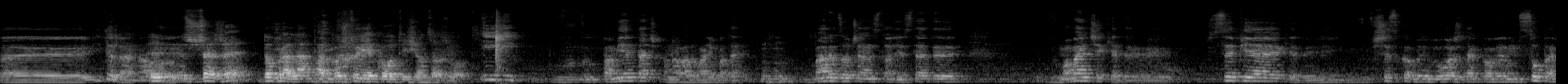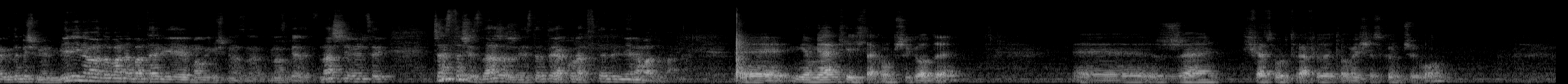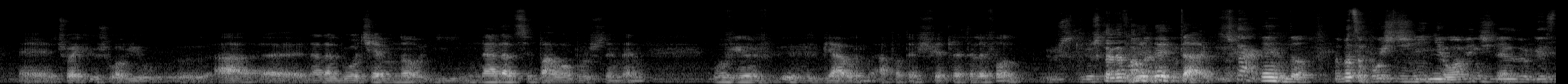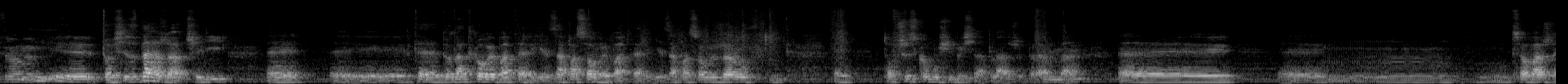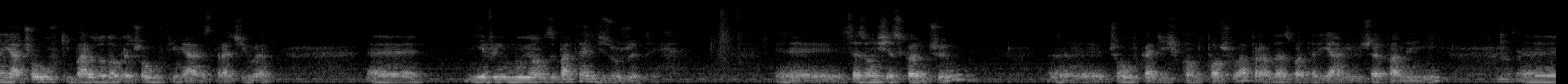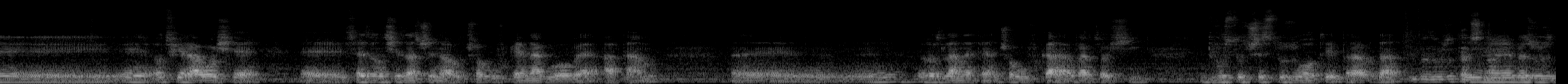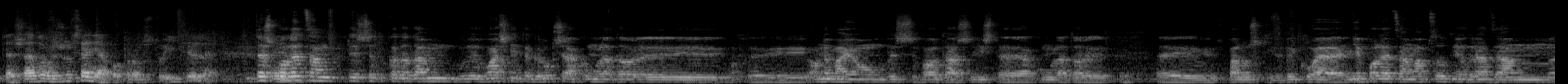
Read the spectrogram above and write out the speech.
y, i tyle. No. Y, Szczerze, dobra lampa kosztuje około 1000 zł. I w, pamiętać o naładowaniu baterii. Mhm. Bardzo często niestety w momencie, kiedy sypie, kiedy wszystko by było, że tak powiem, super, gdybyśmy mieli naładowane baterie, moglibyśmy nas, nazbierać znacznie więcej. Często się zdarza, że niestety akurat wtedy nie naładowane. E, Ja miałem kiedyś taką przygodę, że światło ultrafioletowe się skończyło. E, Człowiek już łowił, a e, nadal było ciemno i nadal sypało bursztynem. Łowiłem w, w białym, a potem w świetle telefonu. Już, już telefonem. Tak. No tak. No, No bo co, pójść i nie łowić, nie? Z drugiej strony. E, to się zdarza, czyli e, e, te dodatkowe baterie, zapasowe baterie, zapasowe żarówki, e, to wszystko musi być na plaży, prawda? Mhm. E, Co ważne, ja czołówki, bardzo dobre czołówki miałem, straciłem, e, nie wyjmując baterii zużytych. E, Sezon się skończył, czołówka gdzieś w kąt poszła, prawda, z bateriami wyczerpanymi. No tak. Otwierało się, sezon się zaczynał, czołówkę na głowę, a tam rozlane ten czołówka wartości 200-300 zł, prawda? Bezużyteczne. E, Bezużyteczna do wyrzucenia po prostu i tyle. I Też polecam, jeszcze tylko dodam, właśnie te grubsze akumulatory, one mają wyższy voltaż niż te akumulatory paluszki zwykłe. Nie polecam, absolutnie odradzam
